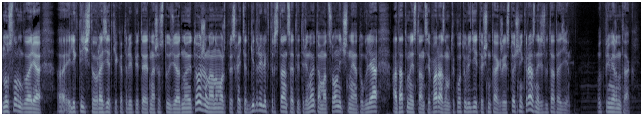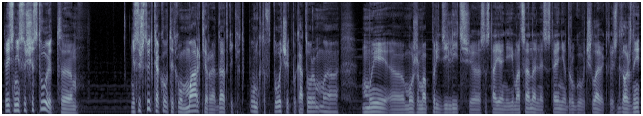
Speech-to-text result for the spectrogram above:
Но, условно говоря, э, электричество в розетке, которое питает нашу студию, одно и то же, но оно может происходить от гидроэлектростанции, от ветряной, там, от солнечной, от угля, от атомной станции, по-разному. Так вот, у людей точно так же. Источник разный, результат один. Вот примерно так. То есть не существует... Э не существует какого-то такого маркера, да, каких-то пунктов, точек, по которым э, мы э, можем определить э, состояние, эмоциональное состояние другого человека. То есть должны...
